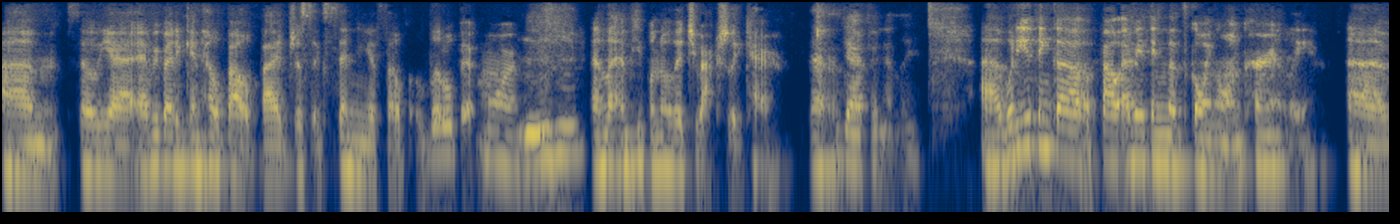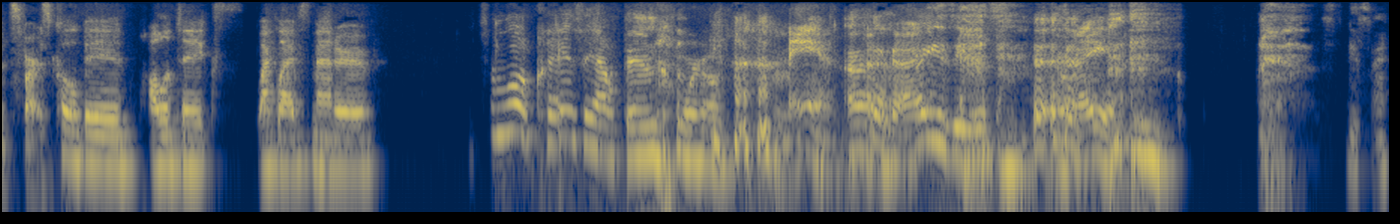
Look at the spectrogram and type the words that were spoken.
Um, so yeah, everybody can help out by just extending yourself a little bit more Mm-hmm. and letting people know that you actually care. Yeah. Definitely. Uh, what do you think uh, about everything that's going on currently, uh, as far as COVID, politics, Black Lives Matter? It's a little crazy out there in the world. Man, Uh, okay, Crazy. right? Excuse me.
